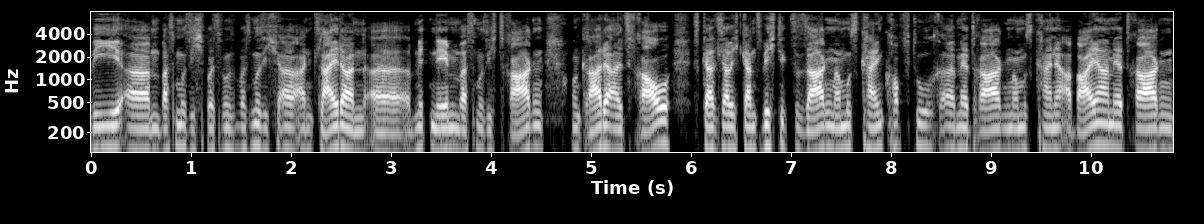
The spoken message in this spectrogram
wie, ähm, was muss ich, was, was muss ich äh, an Kleidern äh, mitnehmen, was muss ich tragen? Und gerade als Frau ist, glaube ich, ganz wichtig zu sagen, man muss kein Kopftuch äh, mehr tragen, man muss keine Abaya mehr tragen.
